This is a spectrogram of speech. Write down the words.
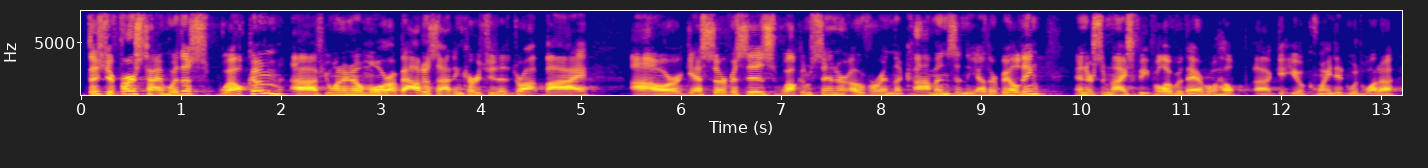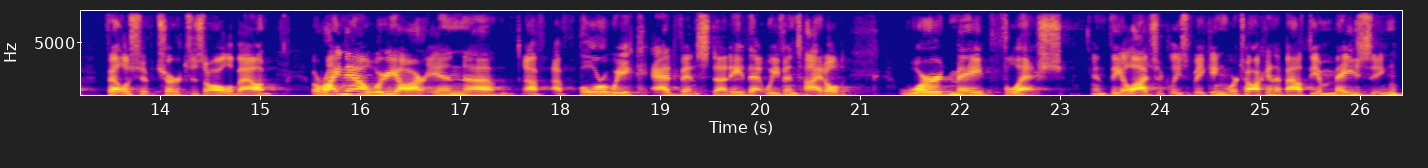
If this is your first time with us, welcome. Uh, if you want to know more about us, I'd encourage you to drop by our guest services welcome center over in the commons in the other building and there's some nice people over there will help uh, get you acquainted with what a fellowship church is all about But right now, we are in uh, a, a four week Advent study that we've entitled Word Made Flesh. And theologically speaking, we're talking about the amazing,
